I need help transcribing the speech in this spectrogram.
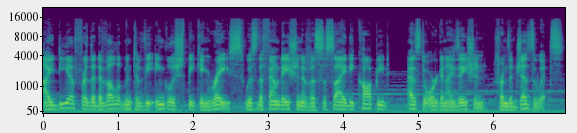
idea for the development of the English-speaking race was the foundation of a society copied, as to organization, from the Jesuits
